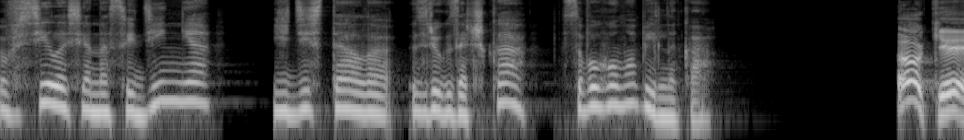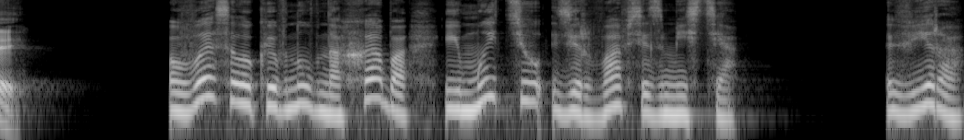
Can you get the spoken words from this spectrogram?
всілася на сидіння і дістала з рюкзачка свого мобільника. Окей. Весело кивнув на хаба і миттю зірвався з місця. Віра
